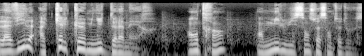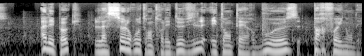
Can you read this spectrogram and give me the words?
La ville a quelques minutes de la mer. En train, en 1872. À l'époque, la seule route entre les deux villes est en terre boueuse, parfois inondée.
